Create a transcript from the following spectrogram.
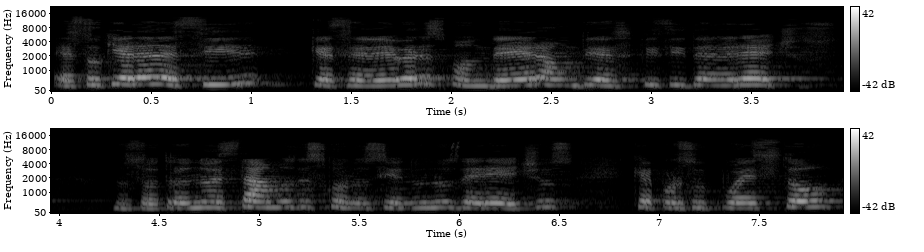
Esto quiere decir que se debe responder a un déficit de derechos. Nosotros no estamos desconociendo unos derechos que, por supuesto,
